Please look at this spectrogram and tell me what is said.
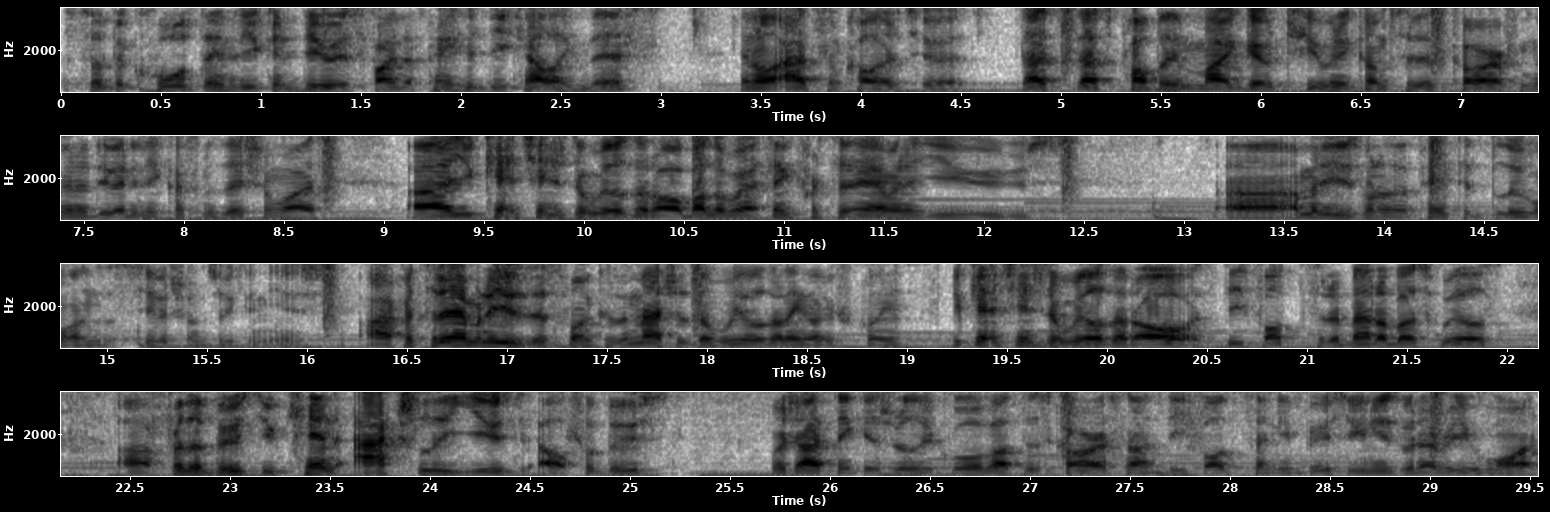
so the cool thing that you can do is find a painted decal like this, and I'll add some color to it that's that's probably my go-to when it comes to this car if I'm gonna do anything customization wise. Uh, you can't change the wheels at all, by the way. I think for today I'm gonna use uh, I'm gonna use one of the painted blue ones. Let's see which ones we can use. All right, for today I'm gonna use this one because it matches the wheels. I think it looks clean. You can't change the wheels at all. It's default to the battle bus wheels. Uh, for the boost, you can actually use alpha boost, which I think is really cool about this car. It's not default to any boost. You can use whatever you want.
